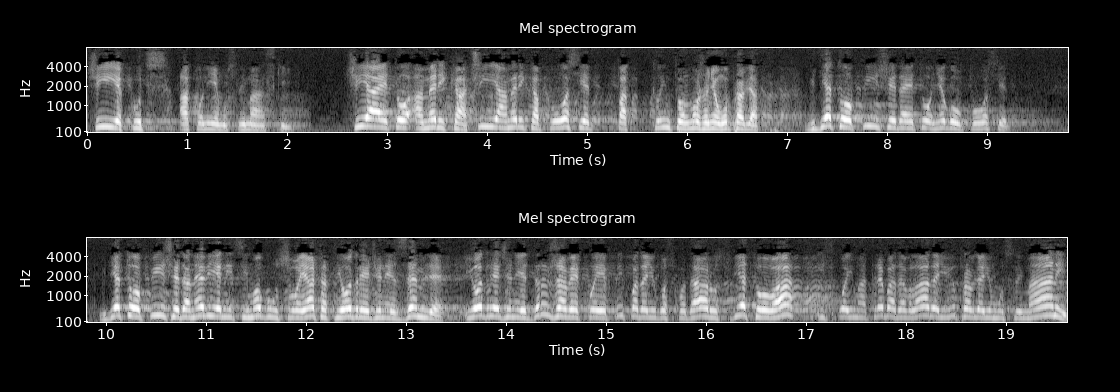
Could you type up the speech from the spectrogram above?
Čiji je kuc ako nije muslimanski? Čija je to Amerika? Čiji je Amerika posjed pa Clinton može njom upravljati? Gdje to piše da je to njegov posjed? Gdje to piše da nevjernici mogu usvojatati određene zemlje i određene države koje pripadaju gospodaru svjetova i s kojima treba da vladaju i upravljaju muslimani?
